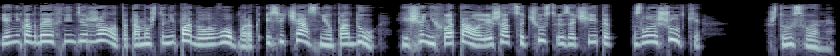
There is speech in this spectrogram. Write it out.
Я никогда их не держала, потому что не падала в обморок, и сейчас не упаду. Еще не хватало лишаться чувств из-за чьей-то злой шутки. «Что с вами?»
